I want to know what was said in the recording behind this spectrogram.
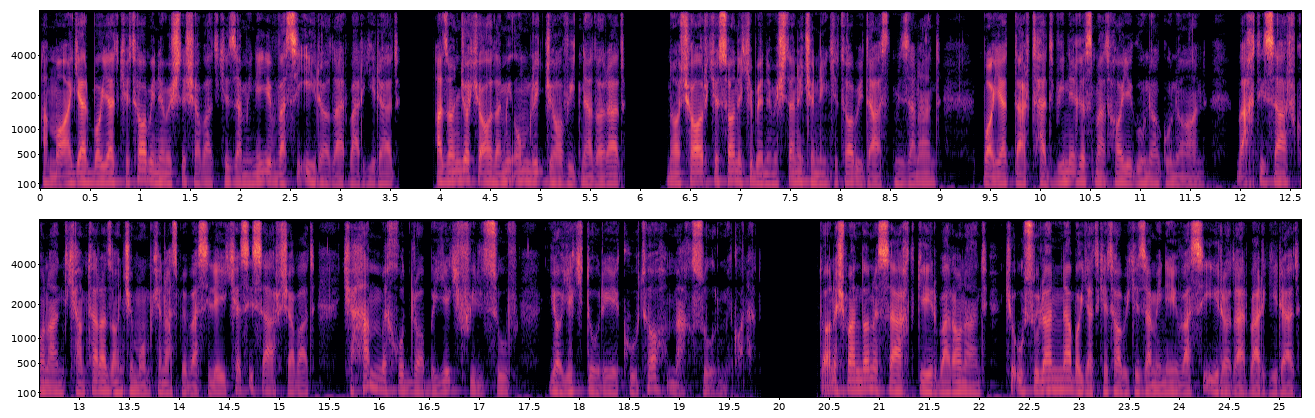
اما اگر باید کتابی نوشته شود که زمینه وسیعی را در برگیرد از آنجا که آدمی عمری جاوید ندارد ناچار کسانی که به نوشتن چنین کتابی دست می‌زنند باید در تدوین قسمت‌های گوناگون آن وقتی صرف کنند کمتر از آنچه ممکن است به وسیله کسی صرف شود که هم خود را به یک فیلسوف یا یک دوره کوتاه مقصور می کند. دانشمندان سخت گیر برانند که اصولا نباید کتابی که زمینه وسیعی را در برگیرد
